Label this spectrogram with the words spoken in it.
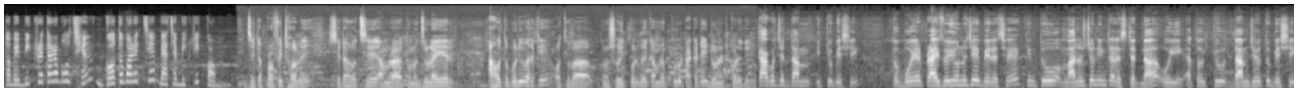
তবে বিক্রেতারা বলছেন গতবারের চেয়ে বেচা বিক্রি কম। যেটা প্রফিট হবে সেটা হচ্ছে আমরা কোনো জুলাইয়ের আহত পরিবারকে অথবা কোনো শহীদ পরিবারকে আমরা পুরো টাকাটাই ডোনেট করে দেব। কাগজের দাম একটু বেশি তো বইয়ের প্রাইস ওই অনুযায়ী বেড়েছে কিন্তু মানুষজন ইন্টারেস্টেড না ওই এত একটু দাম যেহেতু বেশি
